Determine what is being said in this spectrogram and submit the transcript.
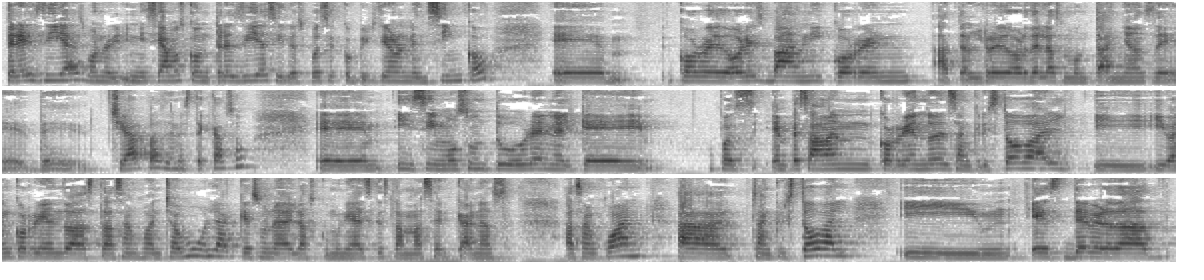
tres días, bueno, iniciamos con tres días y después se convirtieron en cinco. Eh, corredores van y corren alrededor de las montañas de, Chiapas, en este caso. Eh, hicimos un tour en el que pues empezaban corriendo de San Cristóbal y iban corriendo hasta San Juan Chamula, que es una de las comunidades que están más cercanas a San Juan, a San Cristóbal, y es de verdad,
